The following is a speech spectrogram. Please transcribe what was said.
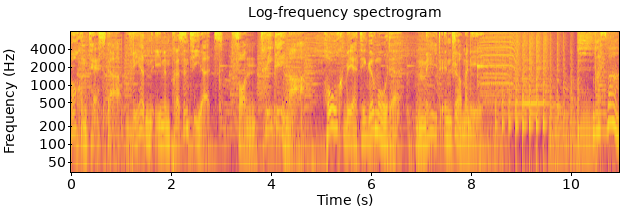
Wochentester werden Ihnen präsentiert von Trigema. Hochwertige Mode. Made in Germany. Was war?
